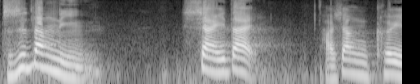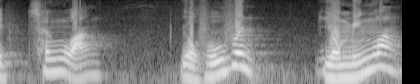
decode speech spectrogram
只是让你下一代好像可以称王，有福分，有名望，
